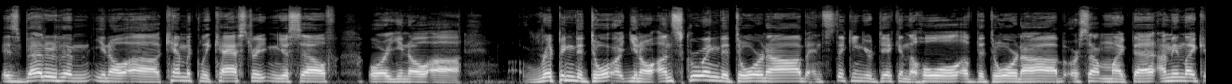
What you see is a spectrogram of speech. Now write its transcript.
It's better than, you know, uh, chemically castrating yourself or, you know, uh, ripping the door, you know, unscrewing the doorknob and sticking your dick in the hole of the doorknob or something like that. I mean, like,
